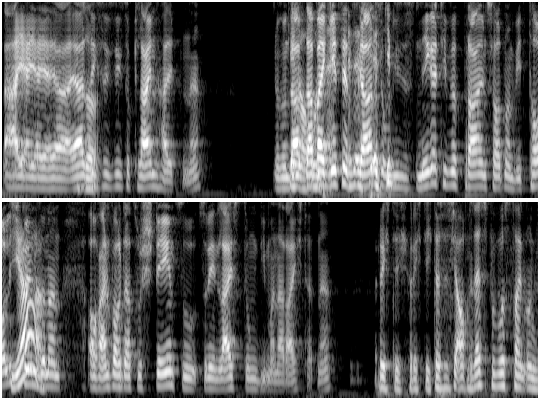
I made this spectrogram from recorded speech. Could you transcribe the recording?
Ah ja ja ja ja, ja so. sich, sich so klein halten, ne? Also genau. da, dabei geht es jetzt gar es, nicht um dieses negative Prahlen, schaut man, wie toll ich bin, sondern auch einfach dazu stehen, zu, zu den Leistungen, die man erreicht hat, ne? Richtig, richtig. Das ist ja auch Selbstbewusstsein und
